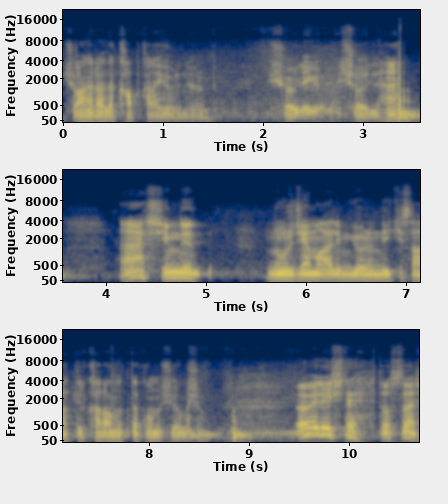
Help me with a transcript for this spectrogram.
Şu an herhalde kapkara görünüyorum. Şöyle şöyle ha. Ha şimdi Nur Cemalim göründü 2 saattir karanlıkta konuşuyormuşum. Öyle işte dostlar.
